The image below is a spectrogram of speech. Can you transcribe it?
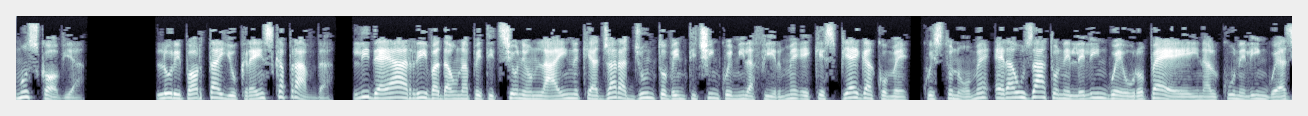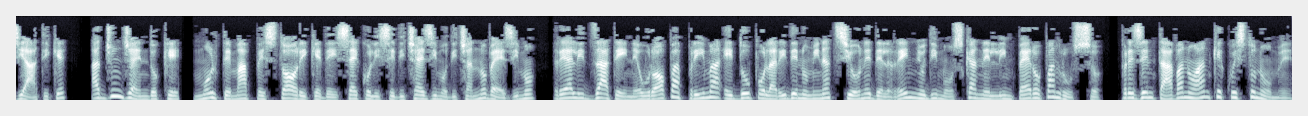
Moscovia. Lo riporta Ukrainska Pravda. L'idea arriva da una petizione online che ha già raggiunto 25.000 firme e che spiega come questo nome era usato nelle lingue europee e in alcune lingue asiatiche, aggiungendo che molte mappe storiche dei secoli XVI-XIX, realizzate in Europa prima e dopo la ridenominazione del Regno di Mosca nell'impero panrusso, presentavano anche questo nome.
